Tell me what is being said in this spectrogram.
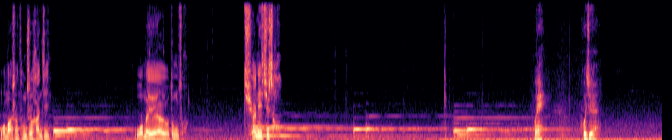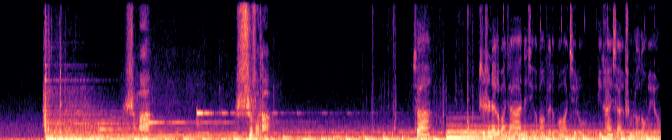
我马上通知韩进，我们也要有动作，全力去找。喂，胡军。什么？师傅他？小安，这是那个绑架案那几个绑匪的过往记录，你看一下有什么漏洞没有？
